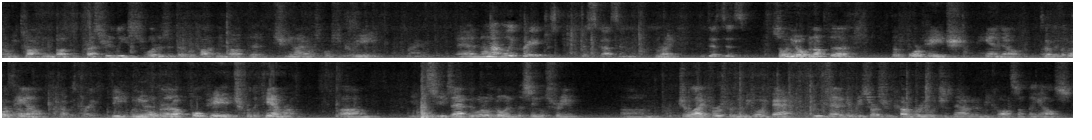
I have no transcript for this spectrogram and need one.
are we talking about the press release? What is it that we're talking about that she and I were supposed to create? Right. And, uh, Not really create, just discuss and right. this is, So when you open up the, the four-page handout, so or we the looked four this over. panel, I thought it was great. the, when you open it up full page for the camera, um, you can see exactly what will go into the single stream. Um, July 1st, we're going to be going back through Connecticut Resource Recovery, which is now going to be called something else.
